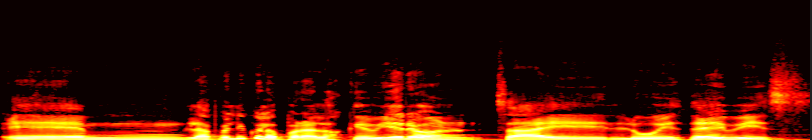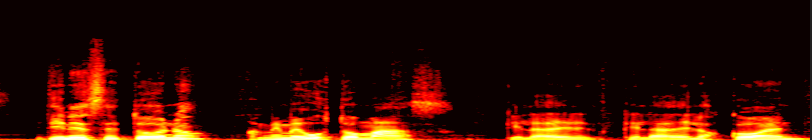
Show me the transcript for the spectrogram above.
em, la película para los que vieron, Cy Louis Davis, tiene ese tono. A mí me gustó más que la de, los Cohen.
